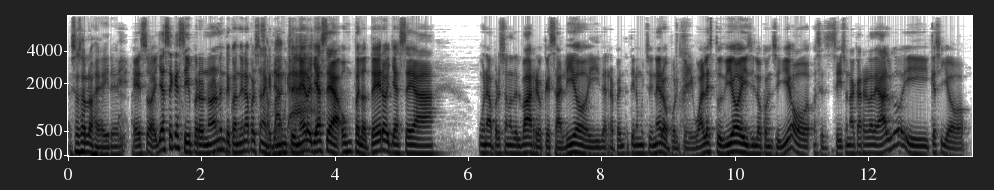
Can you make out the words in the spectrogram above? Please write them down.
Esos son los haters. Eso, ya sé que sí, pero normalmente cuando hay una persona Son que tiene mucho dinero, ya sea un pelotero, ya sea una persona del barrio que salió y de repente tiene mucho dinero porque igual estudió y lo consiguió, o se, se hizo una carrera de algo y qué sé yo,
